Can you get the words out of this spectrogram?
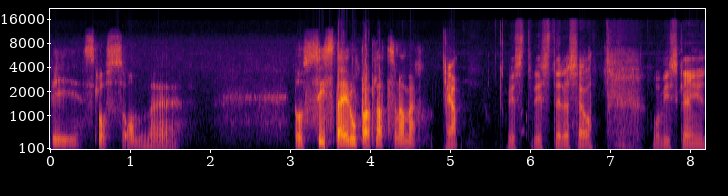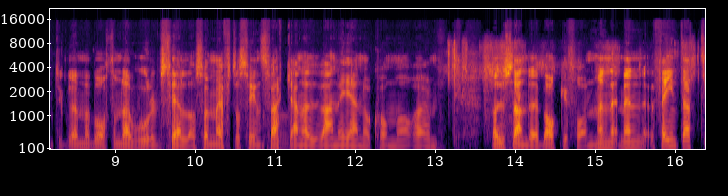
vi slåss om de sista Europaplatserna med. Ja, visst, visst är det så. Och vi ska ju inte glömma bort de där Wolves heller som efter sin svacka nu vann igen och kommer rusande bakifrån. Men, men fint att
